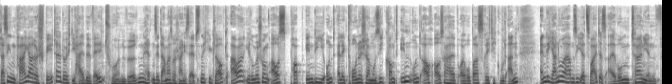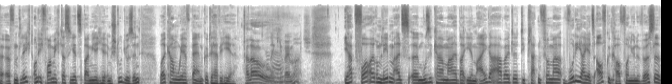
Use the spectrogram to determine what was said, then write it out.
Dass sie ein paar Jahre später durch die halbe Welt touren würden, hätten sie damals wahrscheinlich selbst nicht geglaubt. Aber ihre Mischung aus Pop, Indie und elektronischer Musik kommt in und auch außerhalb Europas richtig gut an. Ende Januar haben sie ihr zweites Album Turnion veröffentlicht veröffentlicht und ich freue mich, dass Sie jetzt bei mir hier im Studio sind. Welcome, we have band. Good to have you here. Hello. Thank you very much. Ihr habt vor eurem Leben als äh, Musiker mal bei EMI gearbeitet. Die Plattenfirma wurde ja jetzt aufgekauft von Universal.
